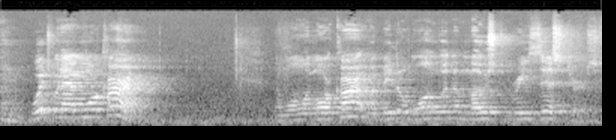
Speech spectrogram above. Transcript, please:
Which would have more current? The one with more current would be the one with the most resistors.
